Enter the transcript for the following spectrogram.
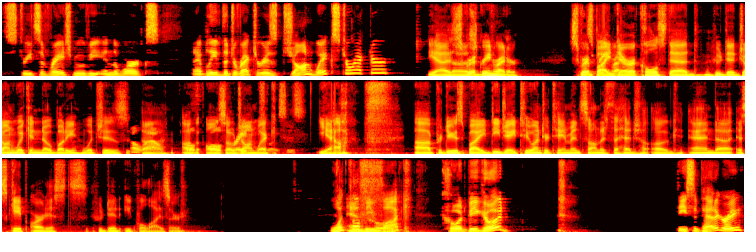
Streets of Rage movie in the works, and I believe the director is John Wick's director. Yeah. The Script screenwriter. Script by. Derek Kolstad, who did John Wick and Nobody, which is Oh wow! uh, Both- also both John Wick. choices. Yeah. Uh, produced by DJ2 Entertainment, Sonic the Hedgehog, and uh, Escape Artists, who did Equalizer. What the And the- fuck? Could be good. Decent pedigree.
